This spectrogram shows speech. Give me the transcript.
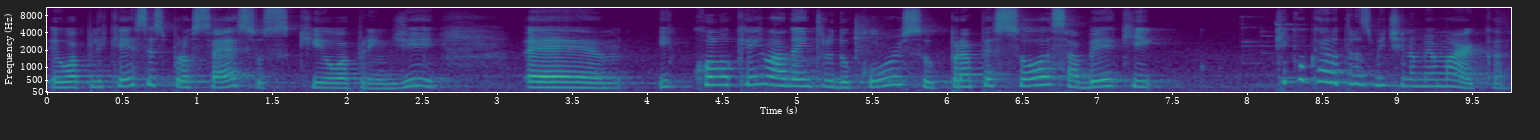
eu apliquei esses processos que eu aprendi é, e coloquei lá dentro do curso para a pessoa saber que que, que eu quero transmitir na minha marca?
